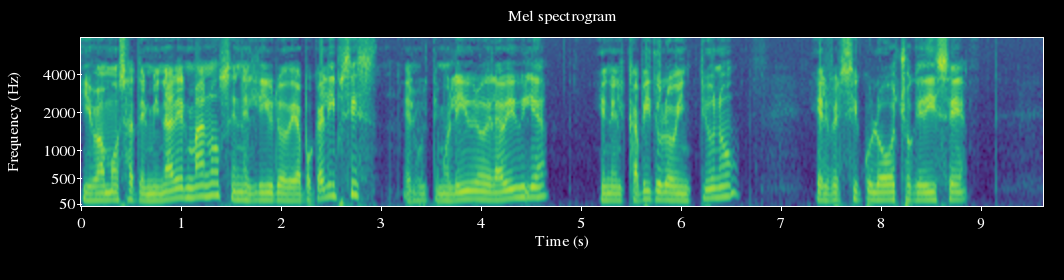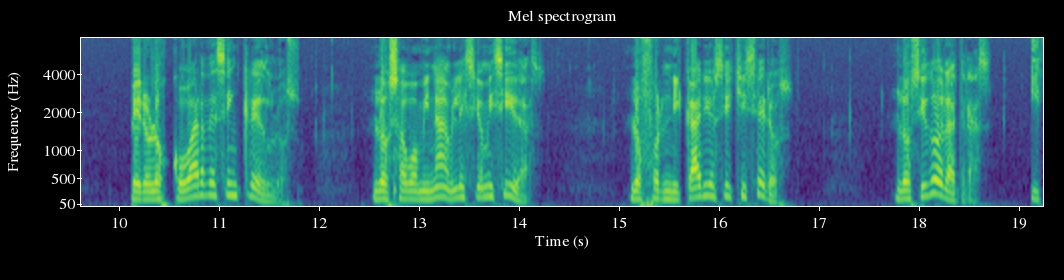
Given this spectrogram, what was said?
Y vamos a terminar, hermanos, en el libro de Apocalipsis, el último libro de la Biblia, en el capítulo 21, el versículo 8 que dice, Pero los cobardes e incrédulos, los abominables y homicidas, los fornicarios y hechiceros, los idólatras y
